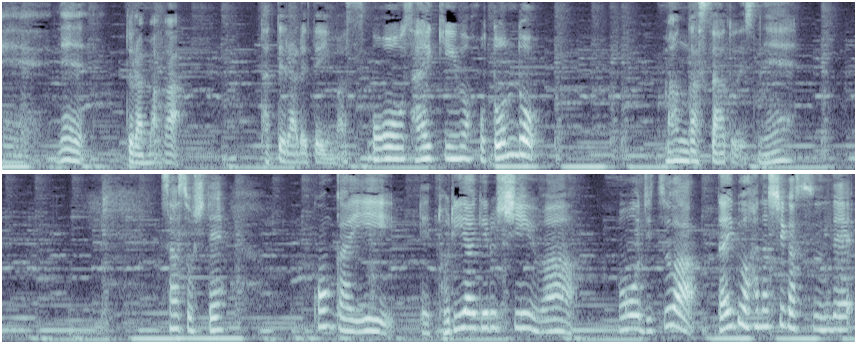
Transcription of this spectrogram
えー、ね、ドラマが立てられています。もう最近はほとんど漫画スタートですね。さあそして今回え取り上げるシーンはもう実はだいぶ話が進んで、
